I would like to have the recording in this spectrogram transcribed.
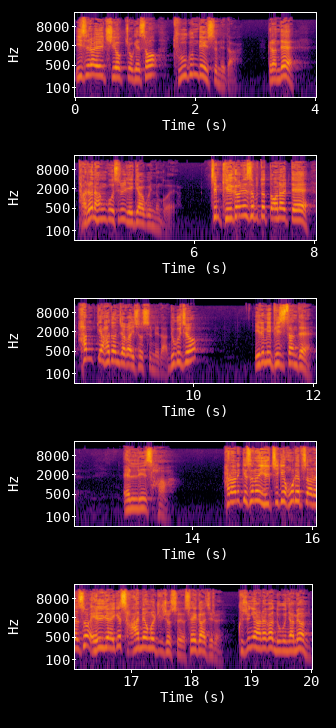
이스라엘 지역 쪽에서 두 군데 있습니다. 그런데 다른 한 곳을 얘기하고 있는 거예요. 지금 길갈에서부터 떠날 때 함께 하던 자가 있었습니다. 누구죠? 이름이 비슷한데 엘리사. 하나님께서는 일찍이 호렙산에서 엘리야에게 사명을 주셨어요. 세 가지를. 그 중에 하나가 누구냐면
